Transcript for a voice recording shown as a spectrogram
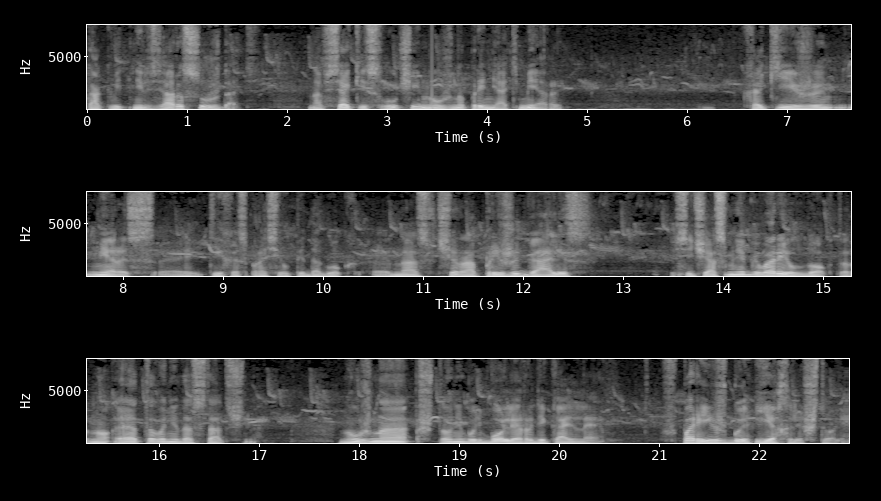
«Так ведь нельзя рассуждать. На всякий случай нужно принять меры». «Какие же меры э, тихо спросил педагог. «Нас вчера прижигались». «Сейчас мне говорил доктор, но этого недостаточно. Нужно что-нибудь более радикальное. Париж бы ехали, что ли?»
